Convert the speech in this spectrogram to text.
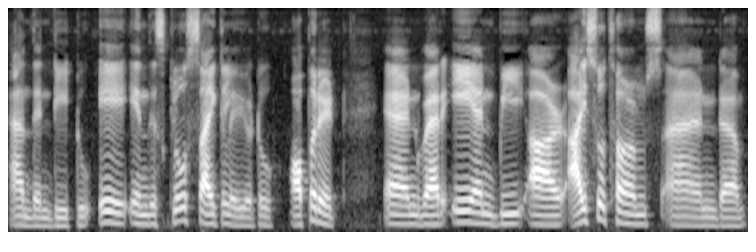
and then D to A. In this closed cycle you have to operate and where A and B are isotherms and um,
